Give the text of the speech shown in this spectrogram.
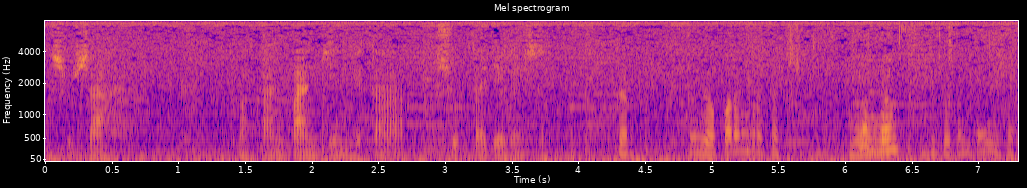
Yang susah makan pancing kita shoot aja guys Gar, itu enggak parang. Apa? Di kota kayu kan.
